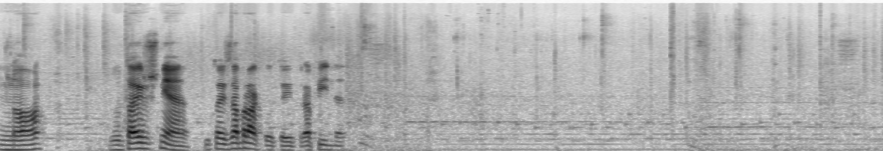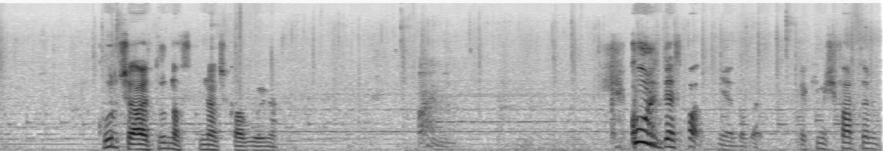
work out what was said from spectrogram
No. Tutaj już nie. Tutaj zabrakło tej drabiny. Kurczę, ale trudno wspinaczka ogólnie. Fajnie. Kurde, spadł. Nie, dobra. Jakimś fartem.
